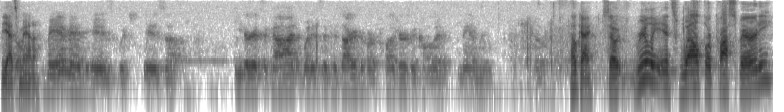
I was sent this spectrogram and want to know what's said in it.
Yeah, it's So, manna. Mammon is, which is, uh, either it's a god, but it's the desires of our pleasures, they call it mammon. So, Okay, so really it's wealth or prosperity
